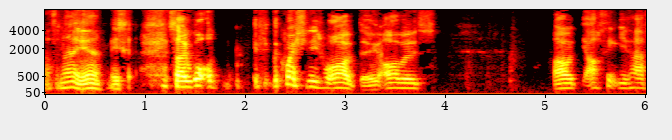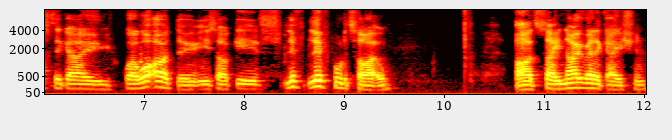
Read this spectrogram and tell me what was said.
I don't know. Yeah. It's, so what? If the question is what I'd do, I would. I would, I think you'd have to go. Well, what I'd do is I'd give Liverpool the title. I'd say no relegation,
